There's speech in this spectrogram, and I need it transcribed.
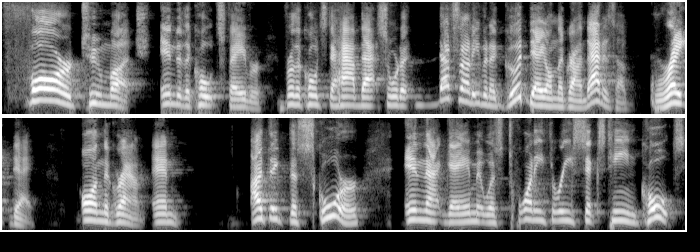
far too much into the Colts' favor for the Colts to have that sort of. That's not even a good day on the ground. That is a great day on the ground. And I think the score in that game, it was 23 16 Colts.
